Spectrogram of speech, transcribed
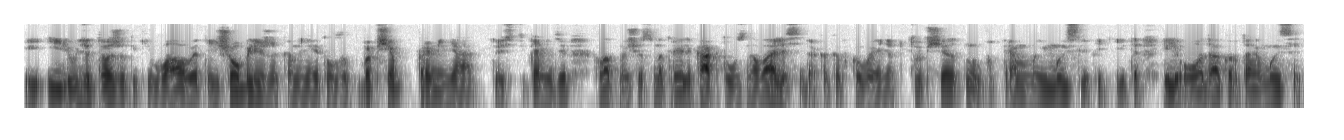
И, и люди тоже такие, вау, это еще ближе ко мне, это уже вообще про меня. То есть Comedy Club мы еще смотрели, как-то узнавали себя, как и в КВН, а тут вообще, ну, вот прям мои мысли какие-то. Или, о, да, крутая мысль.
